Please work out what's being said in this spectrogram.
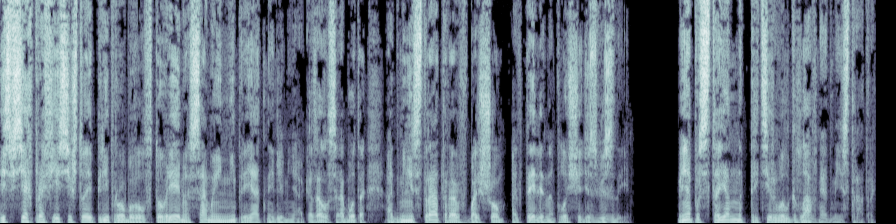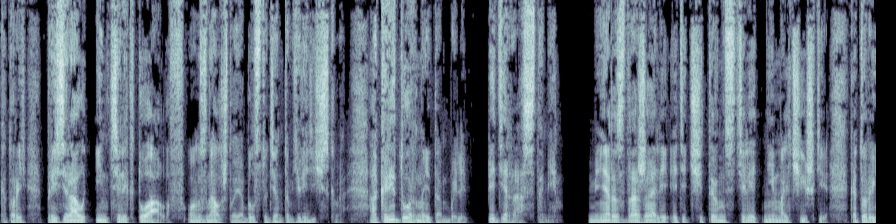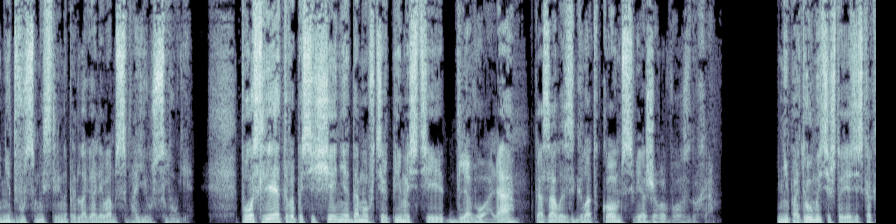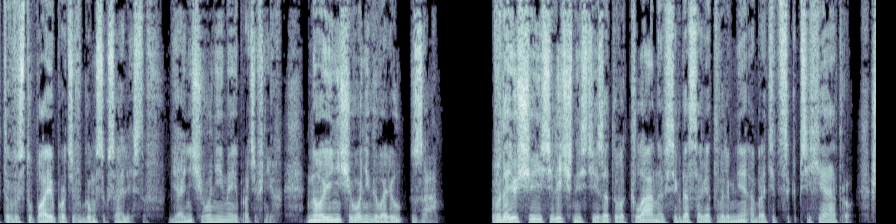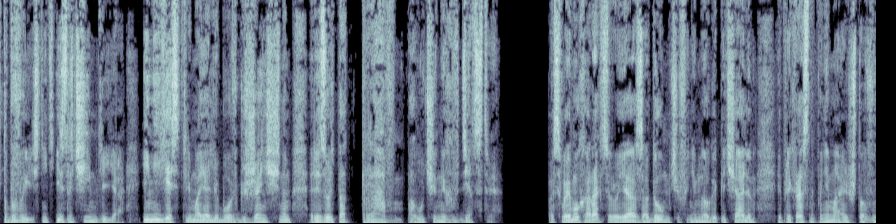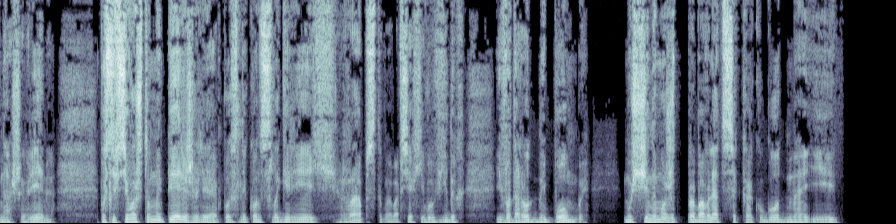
Из всех профессий, что я перепробовал в то время, самой неприятной для меня оказалась работа администратора в большом отеле на площади Звезды. Меня постоянно третировал главный администратор, который презирал интеллектуалов. Он знал, что я был студентом юридического. А коридорные там были педерастами. Меня раздражали эти четырнадцатилетние мальчишки, которые недвусмысленно предлагали вам свои услуги. После этого посещение домов терпимости для вуаля казалось глотком свежего воздуха. Не подумайте, что я здесь как-то выступаю против гомосексуалистов. Я ничего не имею против них, но и ничего не говорю «за». Выдающиеся личности из этого клана всегда советовали мне обратиться к психиатру, чтобы выяснить, излечим ли я и не есть ли моя любовь к женщинам результат травм, полученных в детстве. По своему характеру я задумчив и немного печален, и прекрасно понимаю, что в наше время, после всего, что мы пережили, после концлагерей, рабства во всех его видах и водородной бомбы, Мужчина может пробавляться как угодно и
